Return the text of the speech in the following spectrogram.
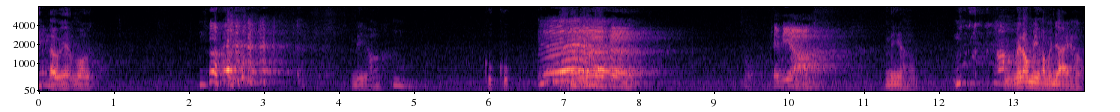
จังเราเนี่ยมอง นี่เหรออกุ๊กกุ๊กแค่นี้เหรอ นี่ครับ ไม่ต้องมีคำบรรยายครับ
